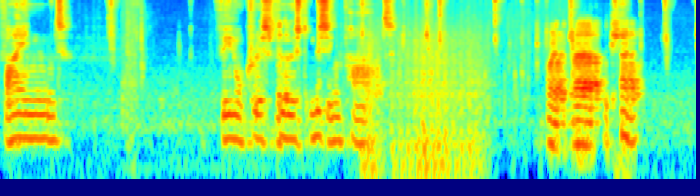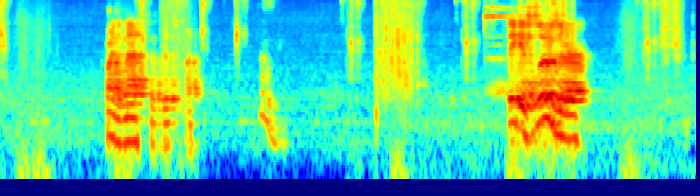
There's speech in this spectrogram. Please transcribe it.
Find Phenol Chris first missing part. Point the Oh. map. Look shiny. Point the map of this one. Oh. Biggest loser.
